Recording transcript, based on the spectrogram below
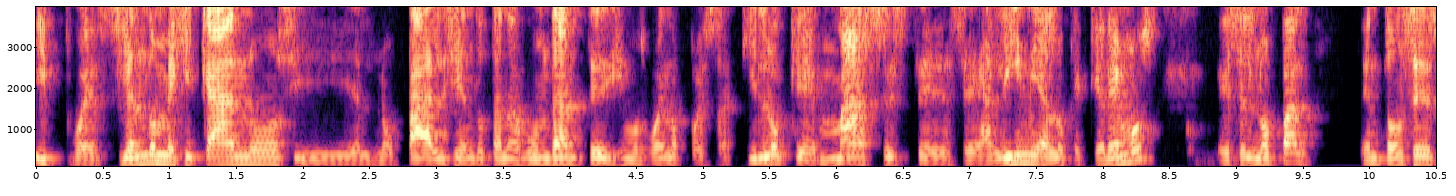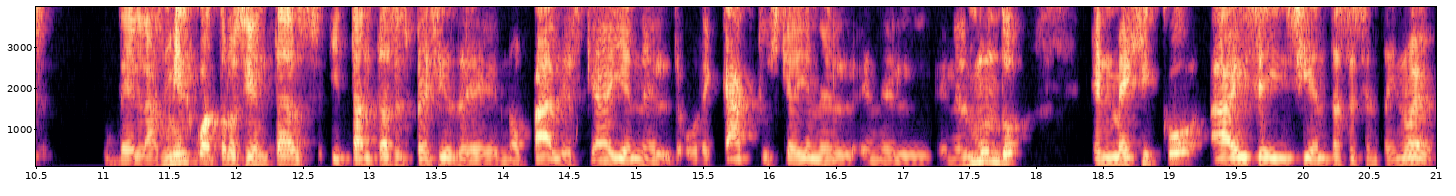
Y pues siendo mexicanos y el nopal siendo tan abundante, dijimos, bueno, pues aquí lo que más este, se alinea a lo que queremos es el nopal. Entonces, de las 1400 y tantas especies de nopales que hay en el, o de cactus que hay en el, en el, en el mundo, en México hay 669.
